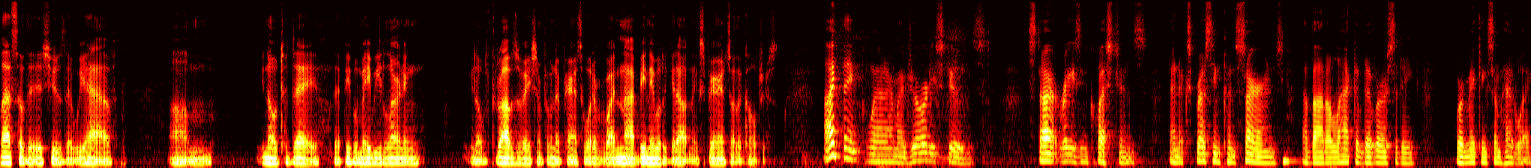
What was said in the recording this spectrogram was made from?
less of the issues that we have? Um, you know, today that people may be learning, you know, through observation from their parents or whatever, by not being able to get out and experience other cultures. I think when our majority students start raising questions and expressing concerns about a lack of diversity, we're making some headway.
